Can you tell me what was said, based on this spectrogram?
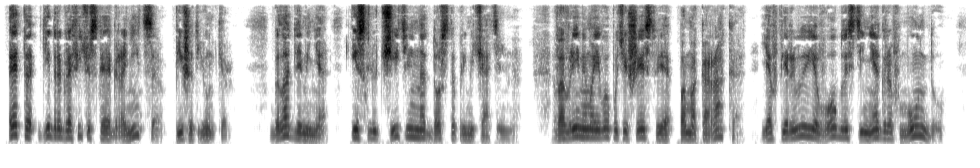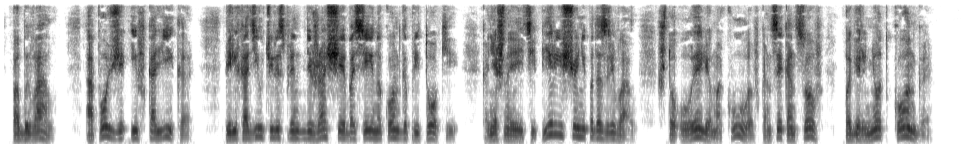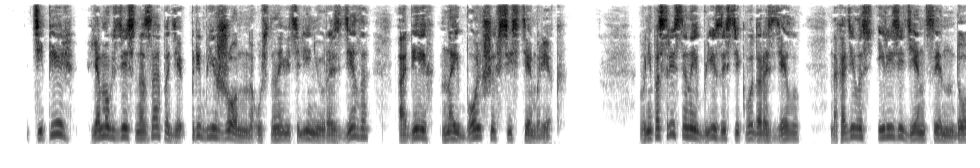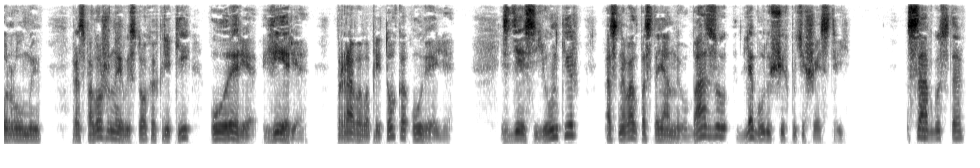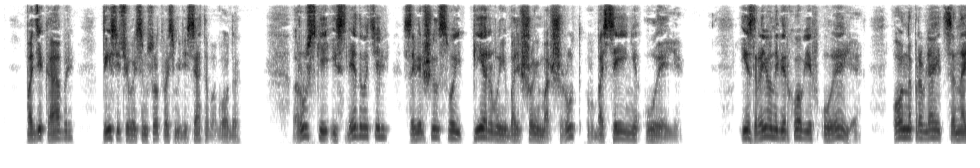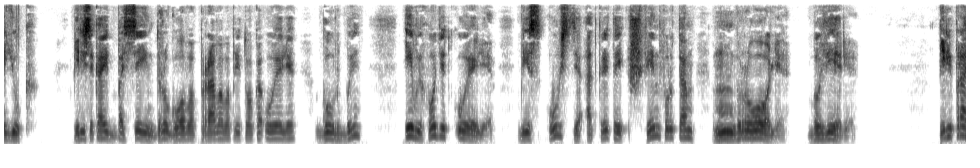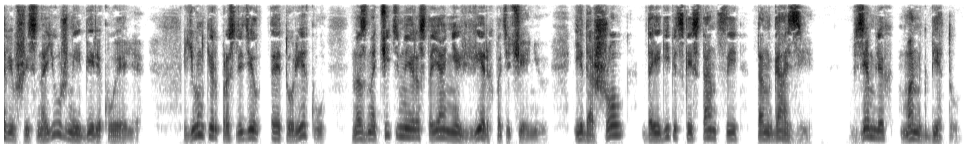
Эта гидрографическая граница, пишет Юнкер, была для меня исключительно достопримечательна. Во время моего путешествия по Макарака я впервые в области негров Мунду побывал, а позже и в Калика, переходил через принадлежащие бассейну Конго притоки. Конечно, и теперь еще не подозревал, что у Эля Макула в конце концов повернет Конго. Теперь я мог здесь на Западе приближенно установить линию раздела обеих наибольших систем рек. В непосредственной близости к водоразделу находилась и резиденция Ндорумы, расположенная в истоках реки Уэре, Вере, правого притока Уэле. Здесь Юнкер основал постоянную базу для будущих путешествий. С августа по декабрь 1880 года русский исследователь совершил свой первый большой маршрут в бассейне Уэле. Из района Верховьев Уэля он направляется на юг, пересекает бассейн другого правого притока Уэля, Гурбы, и выходит к Уэле, близ устья открытой Швенфуртом Мбруоле, Бувере. Переправившись на южный берег Уэля, Юнкер проследил эту реку на значительные расстояния вверх по течению и дошел до египетской станции Тангази в землях Мангбету.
